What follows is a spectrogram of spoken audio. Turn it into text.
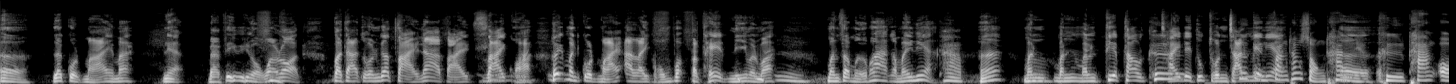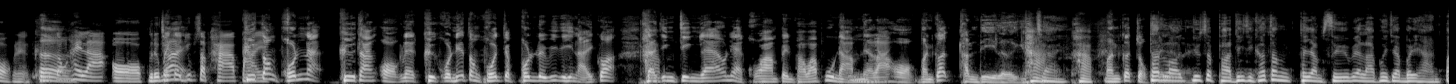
เออ แล้วกฎหมายเห็นไหมเนี่ย แบบที่พี่บอกว่ารอด ประชาชนก็สายหน้าสายซ้ายขวา เฮ้ยมันกฎหมายอะไรของประเทศนี้มันวะอืมมันเสมอภาคกันไหมเนี่ยครับฮะ มันอ๋อมันมันเทียบเท่าคือใช้ได้ทุกชนชั้นคือไหมเก่งเนี่ยฟังทั้งสองท่านเนี่ยเออคือทางออกเนี่ยคือเออต้องให้ลาออกหรือไม่ใช่ก็ยุบสภาไปคือต้องพ้นน่ะคือทางออกเนี่ยคือคนนี้ต้องพ้นจะพ้นโดยวิธีไหนก็ครับแต่จริง ๆ แล้วเนี่ยความเป็นภาวะผู้นำเนี่ยลาออกมันก็ทันทีเลยไงครับใช่ครับมันก็จบไปถ้ารอเลยยุบสภาจริงๆเขาต้องพยายามซื้อเวลาเพื่อจะบริหารไป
